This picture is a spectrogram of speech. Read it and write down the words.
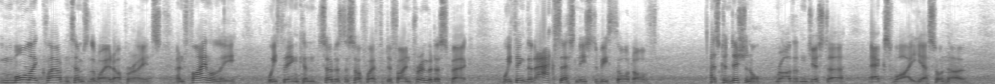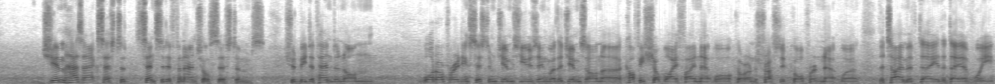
more like cloud in terms of the way it operates. And finally, we think, and so does the software-defined perimeter spec, we think that access needs to be thought of as conditional, rather than just a X, Y, yes or no. Jim has access to sensitive financial systems, should be dependent on what operating system Jim's using, whether Jim's on a coffee shop Wi-Fi network or on a trusted corporate network, the time of day, the day of week,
